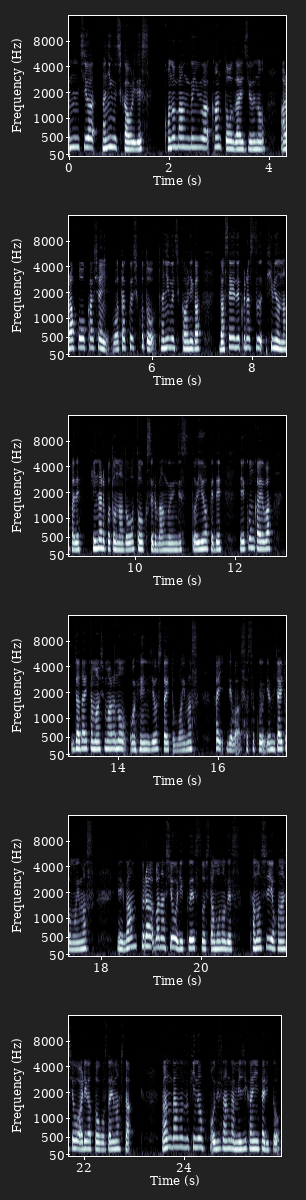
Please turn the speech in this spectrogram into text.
んにちは、谷口香織です。この番組は関東在住のアラフォー会社員、私こと谷口香織が、惰性で暮らす日々の中で気になることなどをトークする番組です。というわけで、えー、今回はいただいたマシュマロのお返事をしたいと思います。はい、では早速読みたいと思います。えー、ガンプラ話をリクエストしたものです。楽しいお話をありがとうございました。ガンダム好きのおじさんが身近にいたりと、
